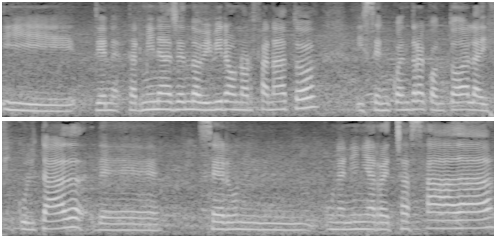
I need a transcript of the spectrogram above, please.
y tiene, termina yendo a vivir a un orfanato y se encuentra con toda la dificultad de ser una niña rechazada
